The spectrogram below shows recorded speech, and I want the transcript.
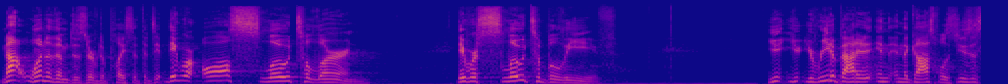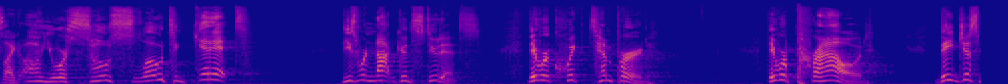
not one of them deserved a place at the table. They were all slow to learn, they were slow to believe. You, you, you read about it in, in the Gospels. Jesus is like, oh, you were so slow to get it. These were not good students. They were quick tempered, they were proud. They just,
